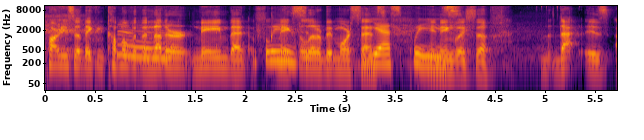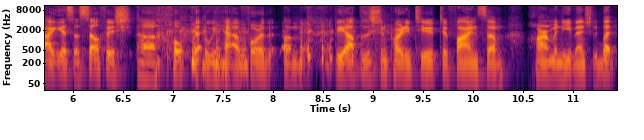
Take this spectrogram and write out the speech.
Party so they can come up with another name that please. makes a little bit more sense yes, please. in English. So that is, I guess, a selfish uh, hope that we have for the, um, the, opposition party to to find some harmony eventually. But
